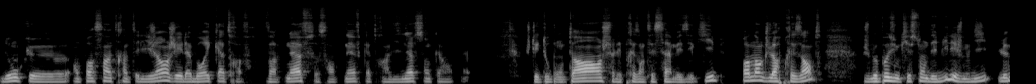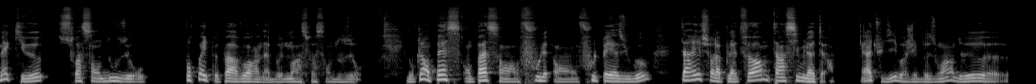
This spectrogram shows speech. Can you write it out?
Donc, euh, en pensant être intelligent, j'ai élaboré quatre offres 29, 69, 99, 149. J'étais tout content, je suis présenter ça à mes équipes. Pendant que je leur présente, je me pose une question débile et je me dis le mec qui veut 72 euros, pourquoi il ne peut pas avoir un abonnement à 72 euros? Donc là, on passe, on passe en, full, en full pay as you go. Tu arrives sur la plateforme, tu as un simulateur. Là, tu dis, j'ai besoin de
